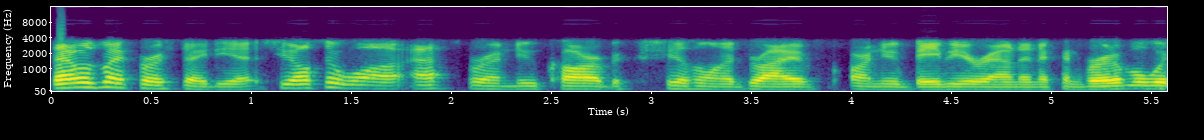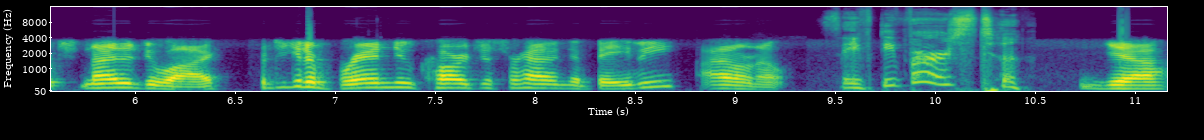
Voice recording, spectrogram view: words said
That was my first idea. She also asked for a new car because she doesn't want to drive our new baby around in a convertible, which neither do I. But to get a brand new car just for having a baby, I don't know. Safety first. Yeah,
